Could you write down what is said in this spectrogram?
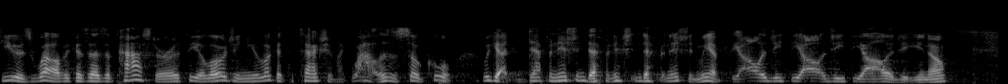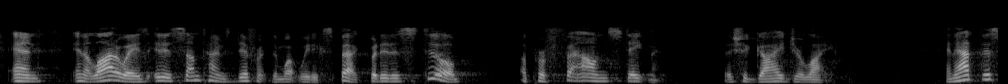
to you as well, because as a pastor or a theologian, you look at the text, you're like, wow, this is so cool. We got definition, definition, definition. We have theology, theology, theology, you know? And in a lot of ways, it is sometimes different than what we'd expect, but it is still a profound statement that should guide your life. And at this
